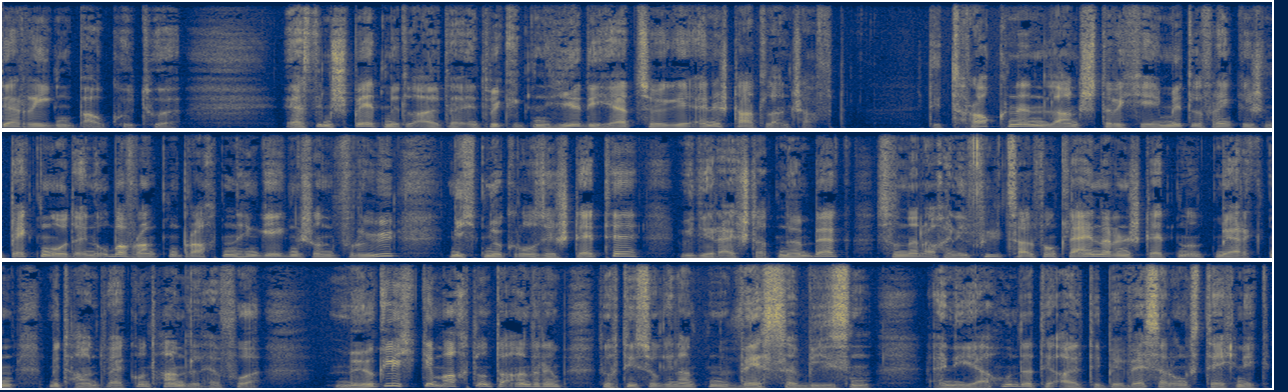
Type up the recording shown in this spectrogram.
der Regenbaukultur. Erst im Spätmittelalter entwickelten hier die Herzöge eine Stadtlandschaft. Die trockenen Landstriche im mittelfränkischen Becken oder in Oberfranken brachten hingegen schon früh nicht nur große Städte wie die Reichsstadt Nürnberg, sondern auch eine Vielzahl von kleineren Städten und Märkten mit Handwerk und Handel hervor. Möglich gemacht unter anderem durch die sogenannten Wässerwiesen, eine jahrhundertealte Bewässerungstechnik,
